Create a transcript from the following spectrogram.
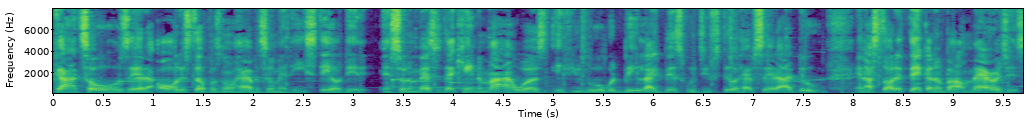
God told Hosea that all this stuff was going to happen to him and he still did it. And so the message that came to mind was if you knew it would be like this, would you still have said I do? And I started thinking about marriages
